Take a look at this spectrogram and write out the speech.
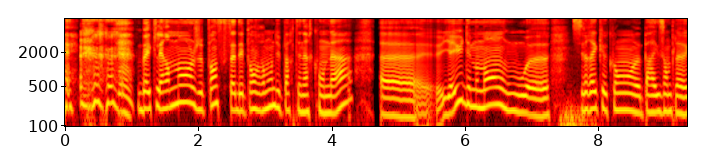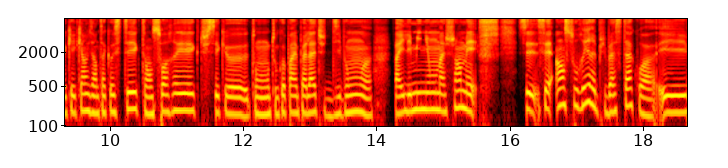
Ouais. bah, clairement, je pense que ça dépend vraiment du partenaire qu'on a. Euh, il y a eu des moments où euh, c'est vrai que quand, euh, par exemple, quelqu'un vient t'accoster, que tu es en soirée, que tu sais que ton, ton copain est pas là, tu te dis, bon, il est mignon, machin, mais c'est un sourire et puis basta, quoi. Et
